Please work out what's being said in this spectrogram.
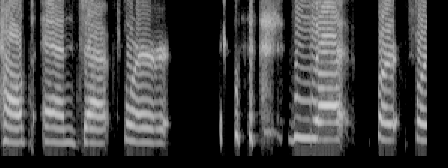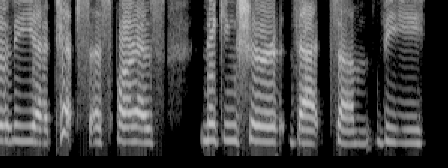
help and uh, for the uh, for for the uh, tips as far as making sure that um, the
